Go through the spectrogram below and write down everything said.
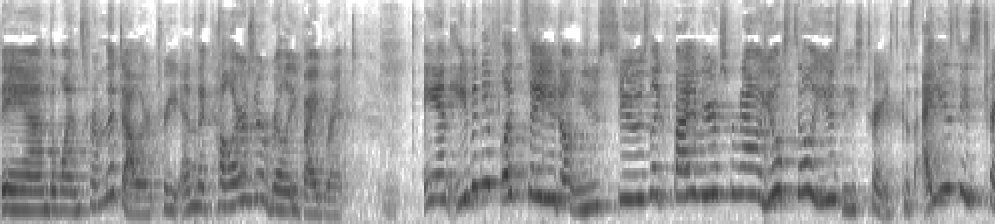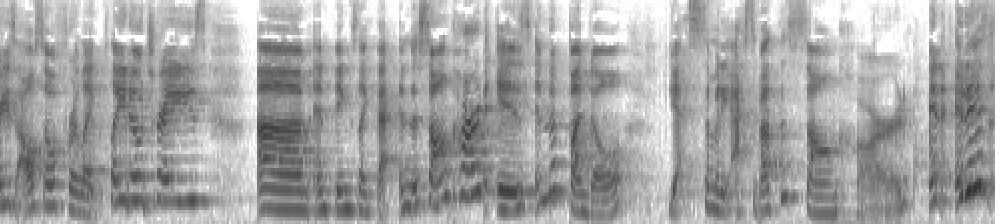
than the ones from the Dollar Tree and the colors are really vibrant. And even if, let's say, you don't use stews like five years from now, you'll still use these trays because I use these trays also for like Play-Doh trays um, and things like that. And the song card is in the bundle. Yes, somebody asked about the song card. And it is,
